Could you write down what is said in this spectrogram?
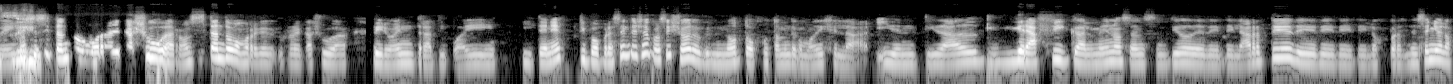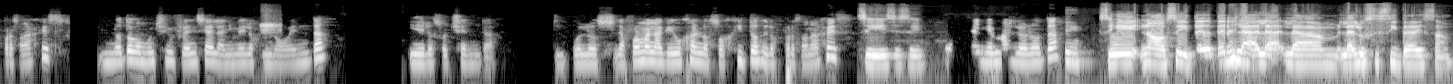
gay. No Sí. sé si tanto como Rebeca Sugar, no sé si tanto como Re- Rebeca Sugar, pero entra tipo ahí. Y tenés tipo presente ya por sí, yo lo que noto justamente como dije, la identidad gráfica al menos en el sentido de, de- del arte, de, de, de- de los per- del diseño de los personajes, noto con mucha influencia del anime de los 90 y de los 80. Tipo, los, la forma en la que dibujan los ojitos de los personajes, Sí, sí, sí. que más lo nota. Sí. Sí, no, sí, te- tenés la, la, la, la lucecita esa.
